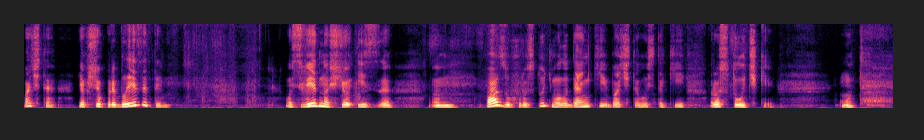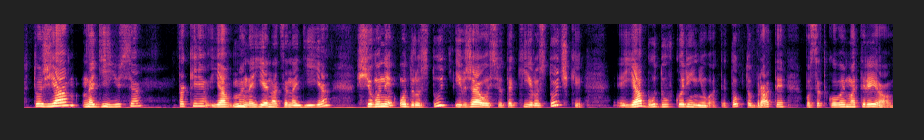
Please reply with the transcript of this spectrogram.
Бачите, якщо приблизити, ось видно, що із е, ем, пазух ростуть молоденькі, бачите, ось такі росточки. От. Тож я надіюся, таки, я, в мене є на це надія, що вони одростуть і вже ось такі росточки я буду вкорінювати, тобто брати посадковий матеріал.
